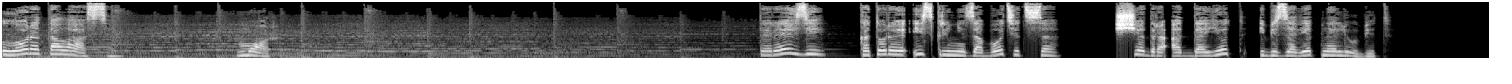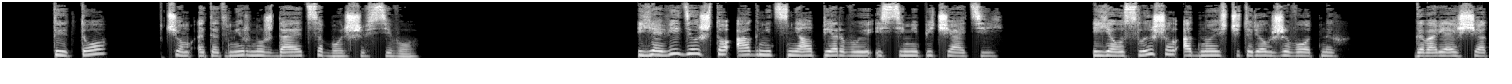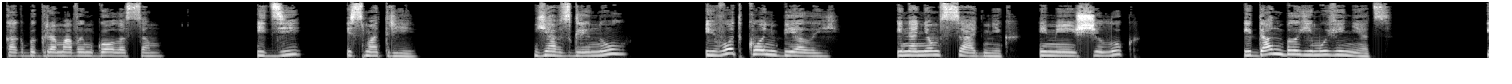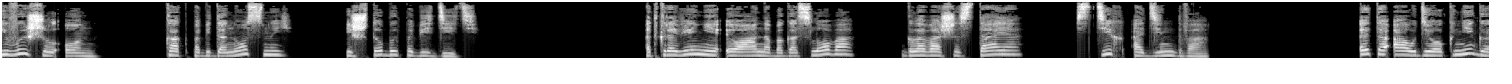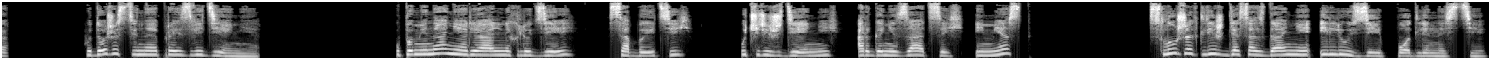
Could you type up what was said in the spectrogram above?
Лора Таласа. Мор. Терези, которая искренне заботится, щедро отдает и беззаветно любит. Ты то, в чем этот мир нуждается больше всего. Я видел, что Агнец снял первую из семи печатей, и я услышал одно из четырех животных, говорящая как бы громовым голосом. «Иди и смотри». Я взглянул, и вот конь белый, и на нем всадник, имеющий лук, и дан был ему венец. И вышел он, как победоносный, и чтобы победить. Откровение Иоанна Богослова, глава 6, стих 1-2. Эта аудиокнига — художественное произведение. Упоминания реальных людей, событий, учреждений, организаций и мест служат лишь для создания иллюзии подлинности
